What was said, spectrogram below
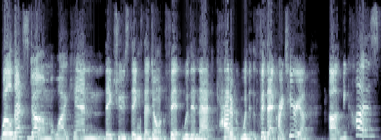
well, that's dumb. Why can they choose things that don't fit within that category, with, fit that criteria? Uh, because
